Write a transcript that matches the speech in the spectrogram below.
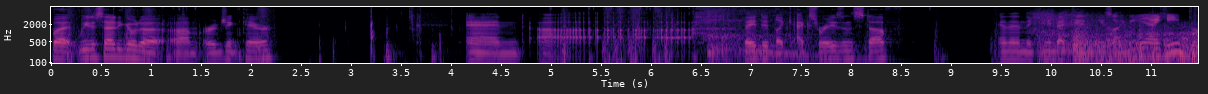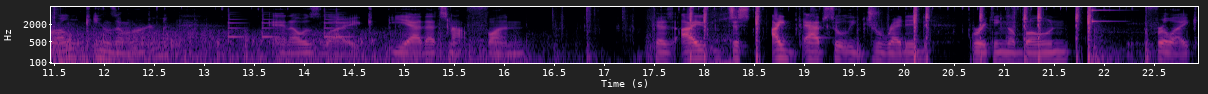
But we decided to go to um, urgent care. And uh, they did like x-rays and stuff. And then they came back in. He's like, yeah, he broke his arm. And I was like, yeah, that's not fun. Because I just, I absolutely dreaded breaking a bone for like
